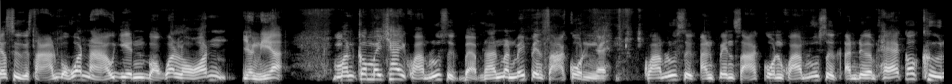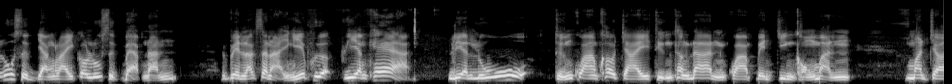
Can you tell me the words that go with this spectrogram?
จะสื่อสารบอกว่าหนาวเย็นบอกว่าร้อนอย่างเนี้ยมันก็ไม่ใช่ความรู้สึกแบบนั้นมันไม่เป็นสากลไง ความรู้สึกอันเป็นสากลความรู้สึกอันเดิมแท้ก็คือรู้สึกอย่างไรก็รู้สึกแบบนั้น เป็นลักษณะอย่างนี้เพื่อเพียงแค่เรียนรู้ถึงความเข้าใจถึงทางด้านความเป็นจริงของมัน มันจะ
